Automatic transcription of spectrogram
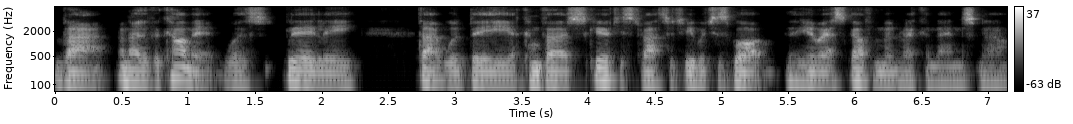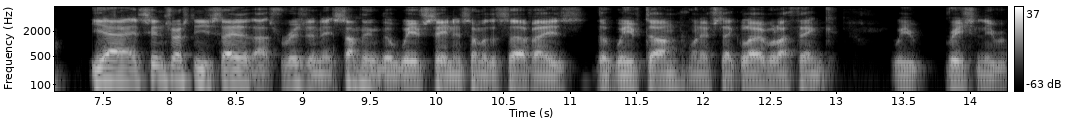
that and overcome it was clearly that would be a converged security strategy, which is what the US government recommends now. Yeah, it's interesting you say that that's risen. It's something that we've seen in some of the surveys that we've done on IFSEC Global. I think we recently re-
